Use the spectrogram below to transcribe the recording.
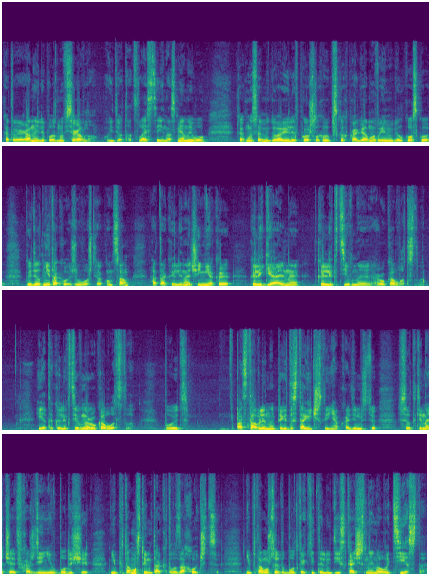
который рано или поздно все равно уйдет от власти, и на смену его, как мы с вами говорили в прошлых выпусках программы «Время Белковского», придет не такой же вождь, как он сам, а так или иначе некое коллегиальное коллективное руководство. И это коллективное руководство – будет поставлено перед исторической необходимостью все-таки начать вхождение в будущее не потому, что им так этого захочется, не потому, что это будут какие-то люди из качественного теста,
